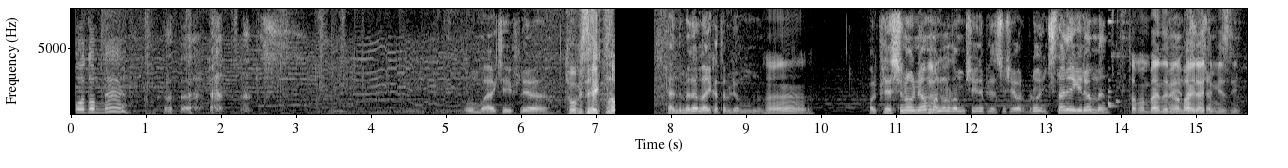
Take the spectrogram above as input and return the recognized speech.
bu adam ne? Oğlum baya keyifli ya. Çok zevkli lan. Kendime de like atabiliyorum bunu. Ha. Bak PlayStation oynayan var Dur. lan adamın şeyine PlayStation şey var. Bro iki taneye geliyorum ben. Tamam ben de bir Hemen başlayacağım. highlight'ımı izleyeyim.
